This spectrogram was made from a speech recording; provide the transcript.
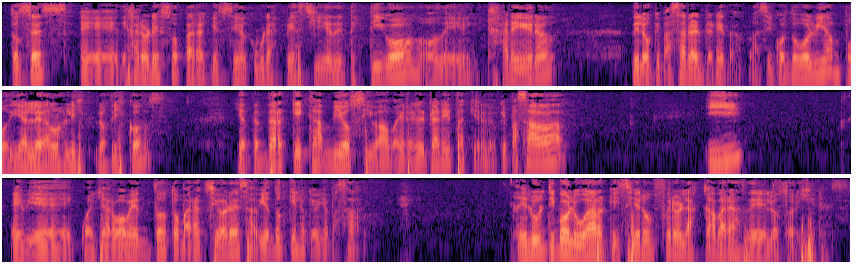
Entonces eh, dejaron eso para que sea como una especie de testigo o de caja de lo que pasara en el planeta. Así cuando volvían podían leer los, los discos y entender qué cambios iba a haber en el planeta, qué era lo que pasaba, y en cualquier momento tomar acciones sabiendo qué es lo que había pasado. El último lugar que hicieron fueron las cámaras de los orígenes.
